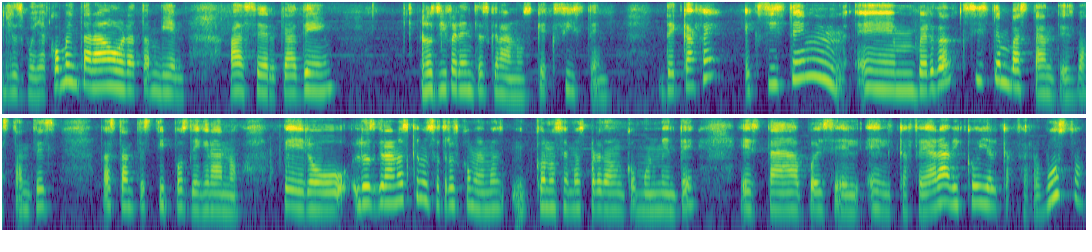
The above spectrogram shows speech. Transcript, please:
les voy a comentar ahora también acerca de los diferentes granos que existen de café. Existen, en verdad existen bastantes, bastantes, bastantes tipos de grano, pero los granos que nosotros comemos, conocemos, perdón, comúnmente está pues el, el café arábico y el café robusto,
